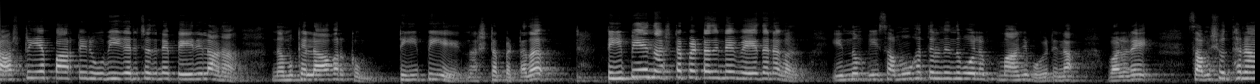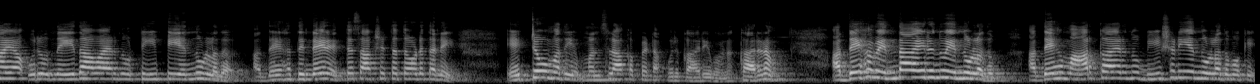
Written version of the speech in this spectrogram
രാഷ്ട്രീയ പാർട്ടി രൂപീകരിച്ചതിന്റെ പേരിലാണ് നമുക്കെല്ലാവർക്കും ടി നഷ്ടപ്പെട്ടത്. ടി പി എ നഷ്ടപ്പെട്ടതിന്റെ വേദനകൾ ഇന്നും ഈ സമൂഹത്തിൽ നിന്ന് പോലും മാഞ്ഞു പോയിട്ടില്ല. വളരെ സംശുദ്ധനായ ഒരു നേതാവായിരുന്നു ടി പി എന്നുള്ളത് അദ്ദേഹത്തിന്റെ രക്തസാക്ഷിത്വത്തോടെ തന്നെ ഏറ്റവും അധികം മനസ്സിലാക്കപ്പെട്ട ഒരു കാര്യമാണ്. കാരണം അദ്ദേഹം എന്തായിരുന്നു എന്നുള്ളതും അദ്ദേഹം ആർക്കായിരുന്നു ഭീഷണി എന്നുള്ളതുമൊക്കെ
